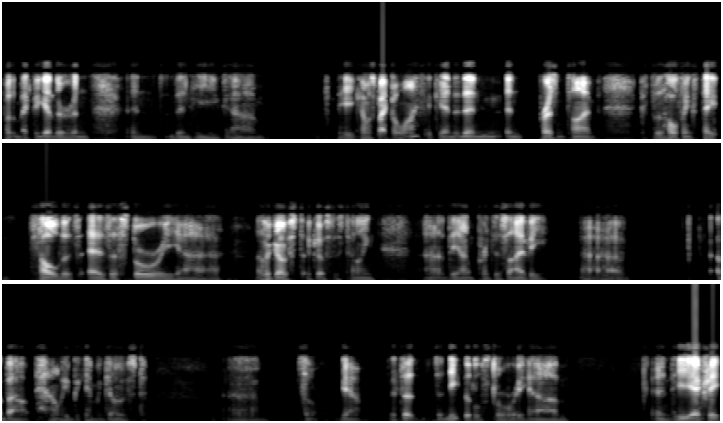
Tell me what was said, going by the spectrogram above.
put them back together, and and then he um, he comes back to life again. And then in present time, 'cause the whole thing's ta- told as as a story uh, of a ghost. A ghost is telling uh, the young Princess Ivy uh, about how he became a ghost. Um, so yeah, it's a it's a neat little story. Um, and he actually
